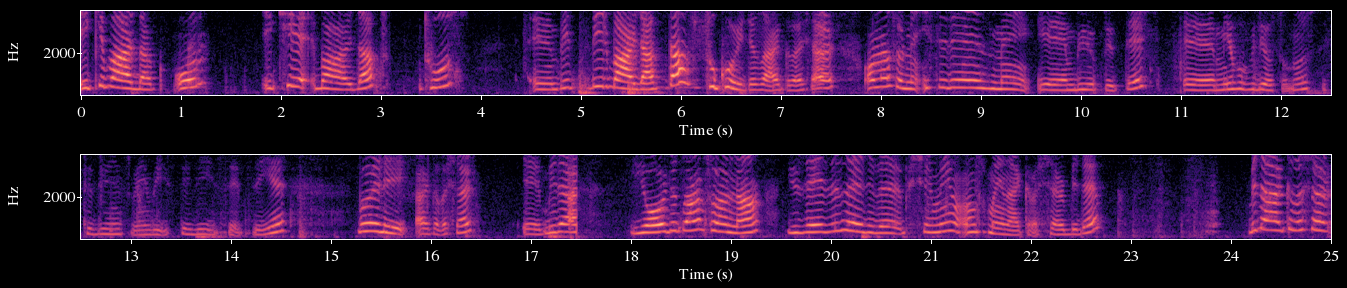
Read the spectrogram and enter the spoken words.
2 bardak un, 2 bardak tuz, e, bir, bardak da su koyacağız arkadaşlar. Ondan sonra istediğiniz e, büyüklükte e, yapabiliyorsunuz. İstediğiniz meyve, istediğiniz sebzeyi. Böyle arkadaşlar. E, bir de yoğurduktan sonra 150 derecede pişirmeyi unutmayın arkadaşlar bir de. Bir de arkadaşlar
